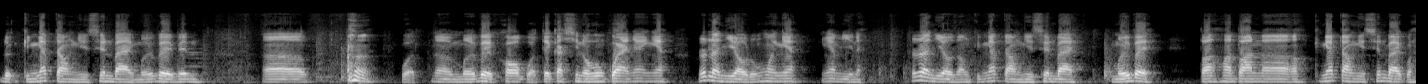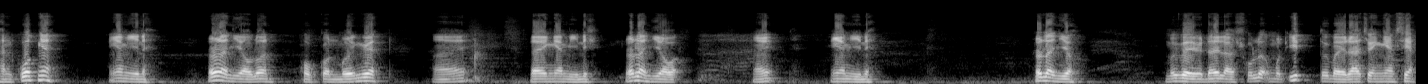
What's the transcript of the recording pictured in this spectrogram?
đựng kính áp tròng nhìn xuyên bài mới về bên uh, của uh, mới về kho của T Casino hôm qua nhé anh em. Rất là nhiều đúng không anh em? Anh em nhìn này, rất là nhiều dòng kính áp tròng nhìn xuyên bài mới về. Toàn hoàn toàn uh, kính áp tròng nhìn xuyên bài của Hàn Quốc nhé. Anh em nhìn này rất là nhiều luôn. Hộp còn mới nguyên. Đấy. Đây anh em nhìn đi. Rất là nhiều ạ. Đấy. Anh em nhìn này rất là nhiều. Mới về đây là số lượng một ít. Tôi bày ra cho anh em xem.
